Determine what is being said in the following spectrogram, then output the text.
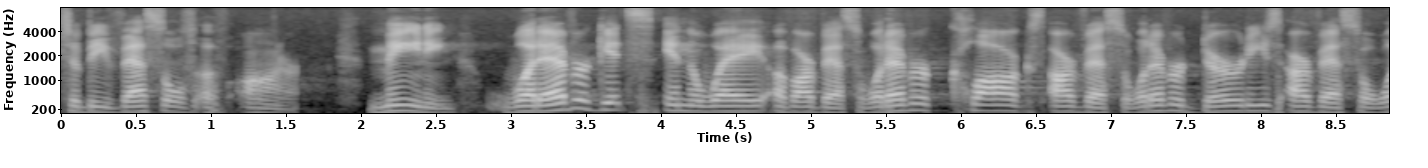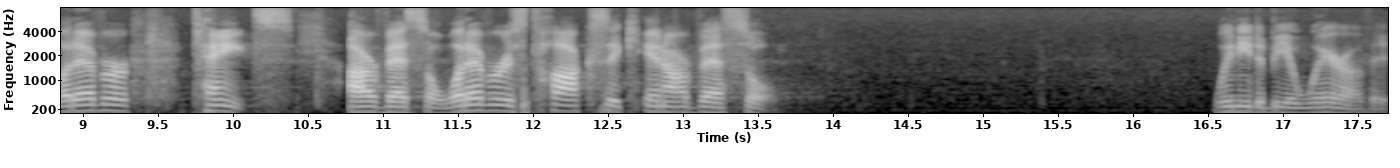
to be vessels of honor. Meaning, whatever gets in the way of our vessel, whatever clogs our vessel, whatever dirties our vessel, whatever taints our vessel, whatever is toxic in our vessel, we need to be aware of it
